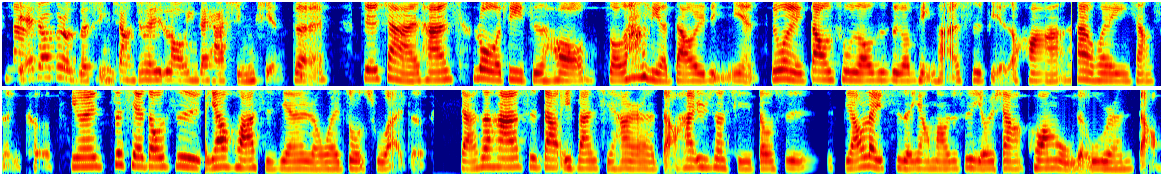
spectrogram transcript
那 Agile Girls 的形象就会烙印在他心田。对，接下来它落地之后，走到你的岛屿里面，如果你到处都是这个品牌识别的话，它也会印象深刻，因为这些都是要花时间人为做出来的。假设它是到一般其他人的岛，它预设其实都是比较类似的样貌，就是有像荒芜的无人岛。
